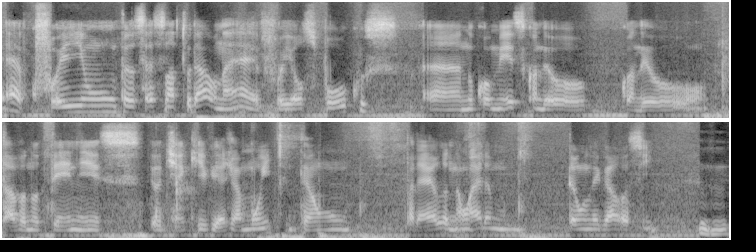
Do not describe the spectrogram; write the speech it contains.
É, foi um processo natural, né? Foi aos poucos. Uh, no começo, quando eu quando eu estava no tênis, eu tinha que viajar muito, então para ela não era tão legal assim. Uhum.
